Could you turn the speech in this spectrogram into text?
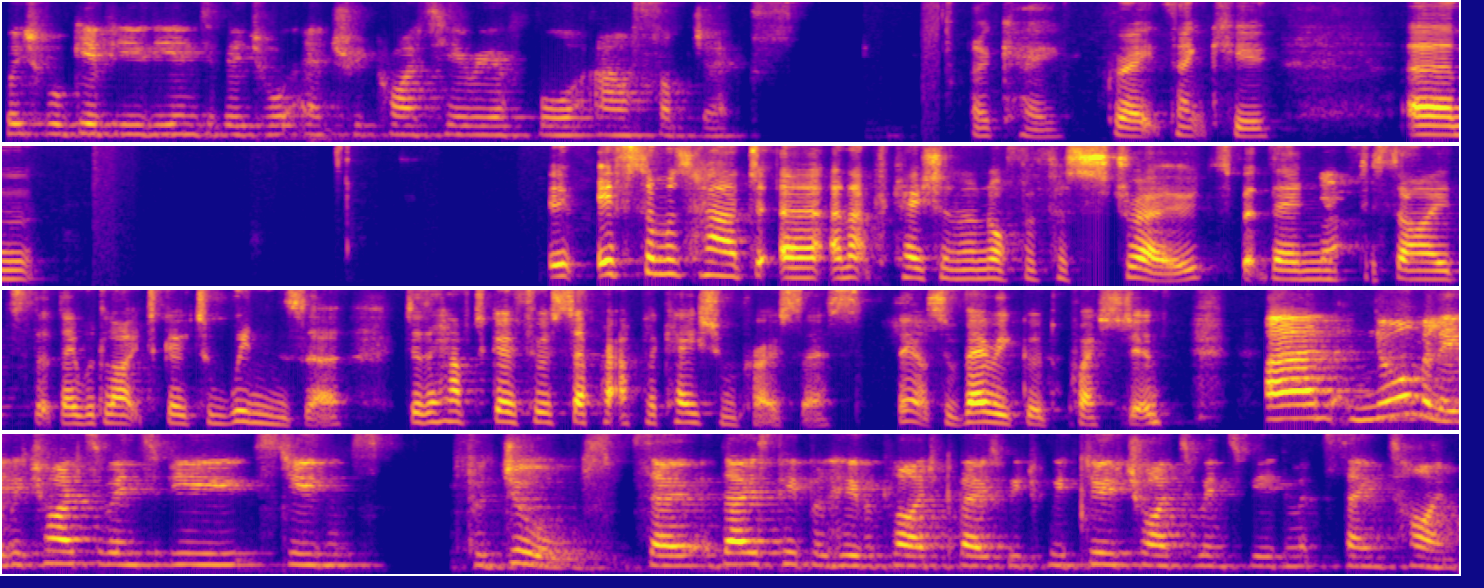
which will give you the individual entry criteria for our subjects. Okay, great. Thank you. Um, if, if someone's had uh, an application and an offer for Strode's, but then yes. decides that they would like to go to Windsor, do they have to go through a separate application process? I think that's a very good question. Um, normally, we try to interview students for duals. So those people who've applied for those, we, we do try to interview them at the same time.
